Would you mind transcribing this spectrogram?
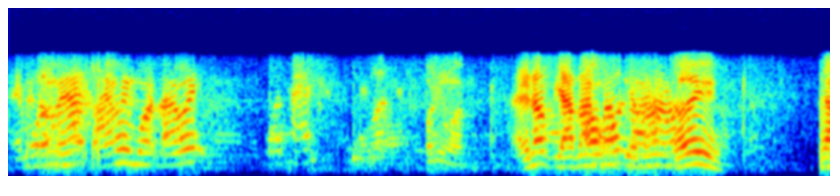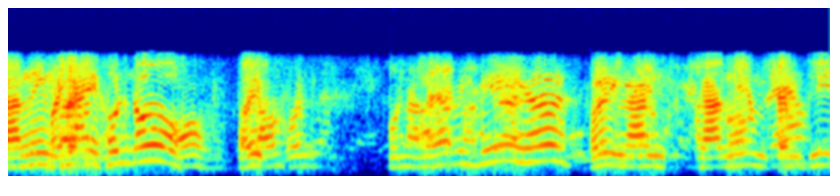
ไอ้หมดไหมตายไว้หมดตายไว้ไอ้นบอย่าบังนบอย่าบังเฮ้ยงานนี้ไม่ใช่คนดูเฮ้ยคนอะไรไม่มีเฮ้ยเฮ้ยงานงานนี้มันเต็มที่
